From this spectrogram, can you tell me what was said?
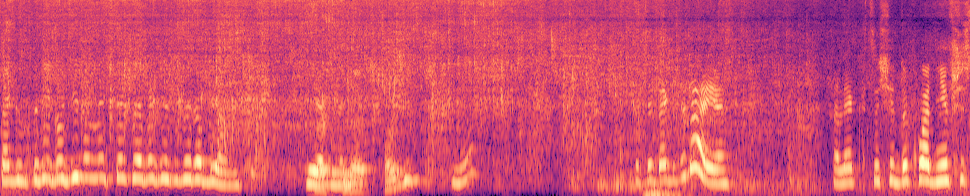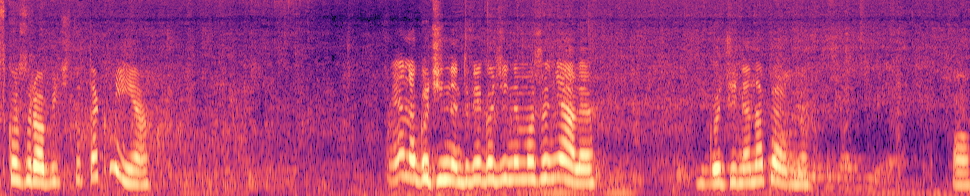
Tak z dwie godziny myślę, że będziesz wyrobiony. W Jak jednym. schodzi? No. To się tak wydaje. Ale jak chce się dokładnie wszystko zrobić, to tak mija. Nie no, godziny, dwie godziny może nie, ale godzinę na pewno. O.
